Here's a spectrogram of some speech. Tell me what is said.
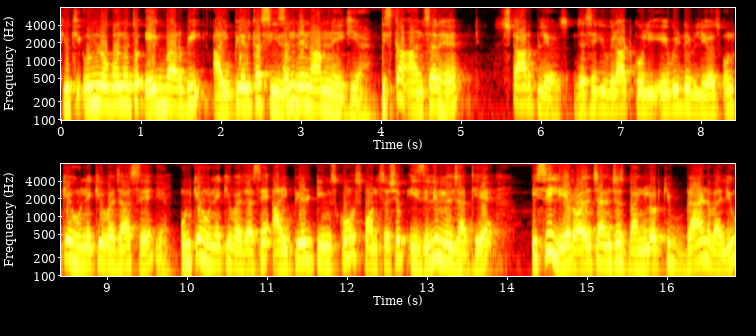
क्योंकि उन लोगों ने तो एक बार भी आईपीएल का सीज़न ने नाम नहीं किया है। इसका आंसर है स्टार प्लेयर्स जैसे कि विराट कोहली एबी डिविलियर्स उनके होने की वजह से उनके होने की वजह से आईपीएल टीम्स को स्पॉन्सरशिप इजीली मिल जाती है। इसीलिए रॉयल चैलेंजर्स बैंगलोर की ब्रांड वैल्यू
